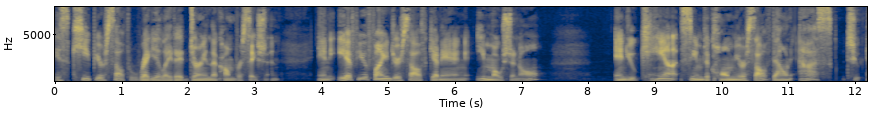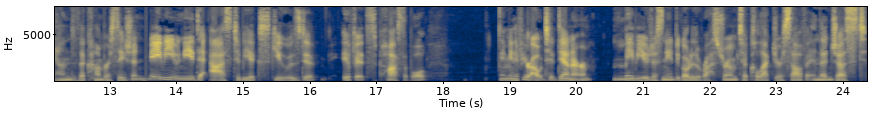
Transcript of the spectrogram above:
is keep yourself regulated during the conversation. And if you find yourself getting emotional and you can't seem to calm yourself down, ask to end the conversation. Maybe you need to ask to be excused if, if it's possible. I mean, if you're out to dinner, maybe you just need to go to the restroom to collect yourself and then just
